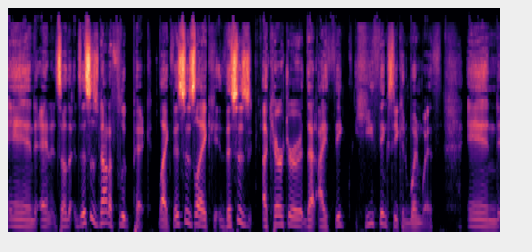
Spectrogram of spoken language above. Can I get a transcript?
and and so th- this is not a fluke pick. Like this is like this is a character that i think he thinks he can win with. And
